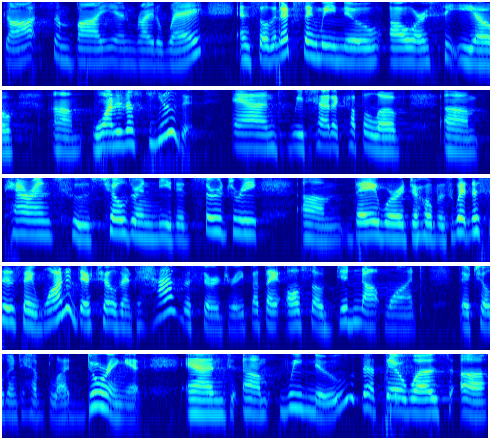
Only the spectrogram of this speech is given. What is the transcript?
got some buy-in right away. And so the next thing we knew, our CEO um, wanted us to use it. And we'd had a couple of um, parents whose children needed surgery. Um, they were Jehovah's Witnesses. They wanted their children to have the surgery, but they also did not want their children to have blood during it. And um, we knew that there was a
